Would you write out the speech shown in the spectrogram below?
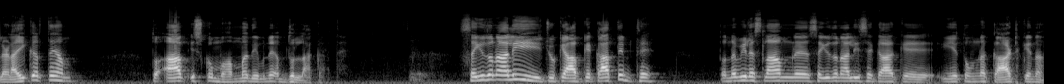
لڑائی کرتے ہم۔ تو آپ اس کو محمد ابن عبداللہ کرتے سیدنا علی، چونکہ آپ کے کاتب تھے تو نبی الاسلام نے سیدنا علی سے کہا کہ یہ تم نہ کاٹ کے نا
